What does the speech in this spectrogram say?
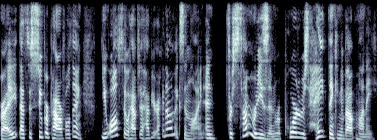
right? That's a super powerful thing. You also have to have your economics in line. And for some reason, reporters hate thinking about money.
